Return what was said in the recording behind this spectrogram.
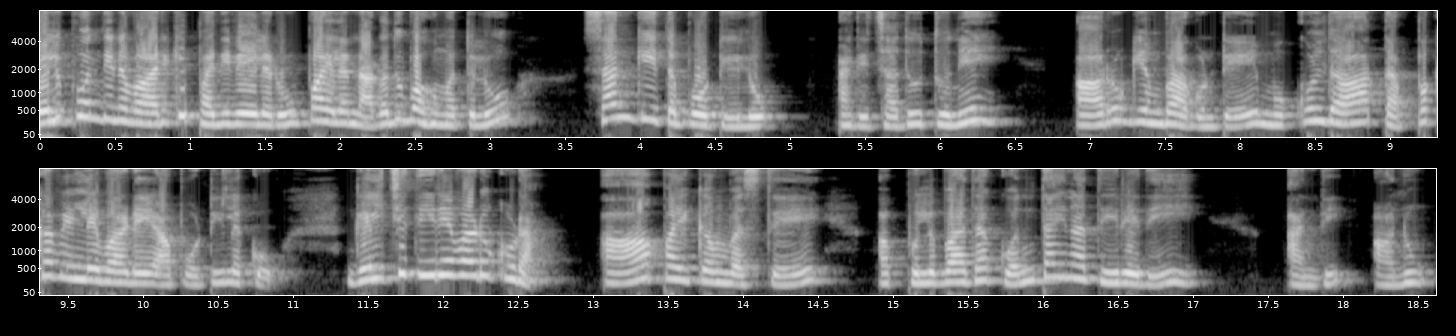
గెలుపొందిన వారికి పదివేల రూపాయల నగదు బహుమతులు సంగీత పోటీలు. అది చదువుతూనే ఆరోగ్యం బాగుంటే ముకుల్దా తప్పక వెళ్ళేవాడే ఆ పోటీలకు. గెలిచి తీరేవాడు కూడా. ఆ పైకం వస్తే అప్పుల బాధ కొంతైనా తీరేది? అంది అను.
